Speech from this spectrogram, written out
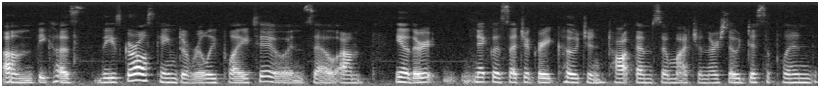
um, because these girls came to really play too. And so, um, you know, they're, Nick was such a great coach and taught them so much, and they're so disciplined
